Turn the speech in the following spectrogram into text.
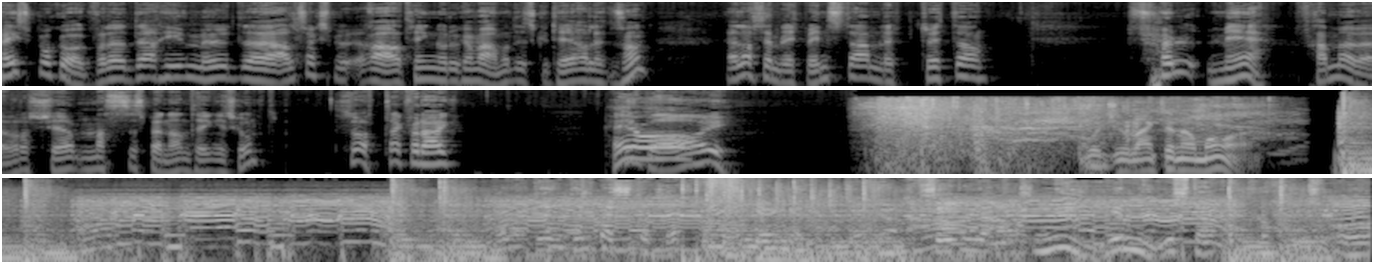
Facebook òg, for det, der hiver vi ut eh, all slags rare ting, og du kan være med og diskutere litt og sånn. Ellers er vi litt på Insta, litt på Twitter. Følg med framover, for det skjer masse spennende ting i Skunt. Så takk for i dag. Hei da! Would you like to know more? Den, beste plottgjengen. Siden det er mye, mye større flott og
